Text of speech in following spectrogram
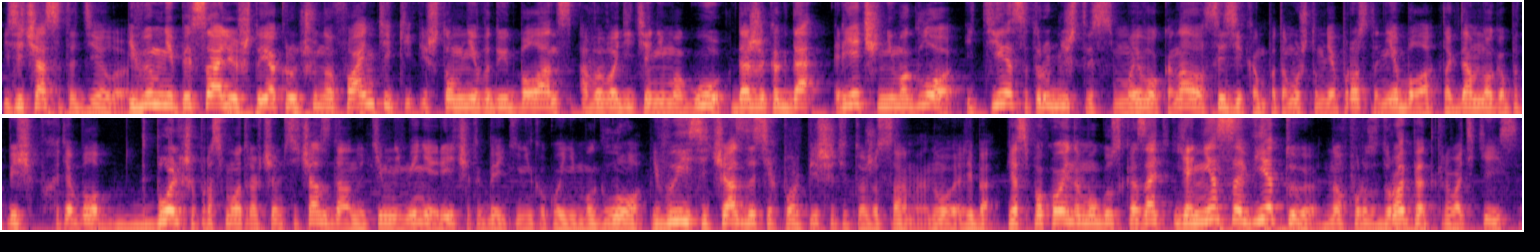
И сейчас это делаю. И вы мне писали, что я кручу на фантике, и что мне выдают баланс, а выводить я не могу. Даже когда речи не могло идти о сотрудничестве с моего канала с Изиком, потому что у меня просто не было тогда много подписчиков, хотя было больше просмотров, чем сейчас, да, но тем не менее речи тогда идти никакой не могло. И вы и сейчас до сих пор пишете то же самое. Ну, ребят, я спокойно могу сказать, я не советую на форсдропе открывать кейсы.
